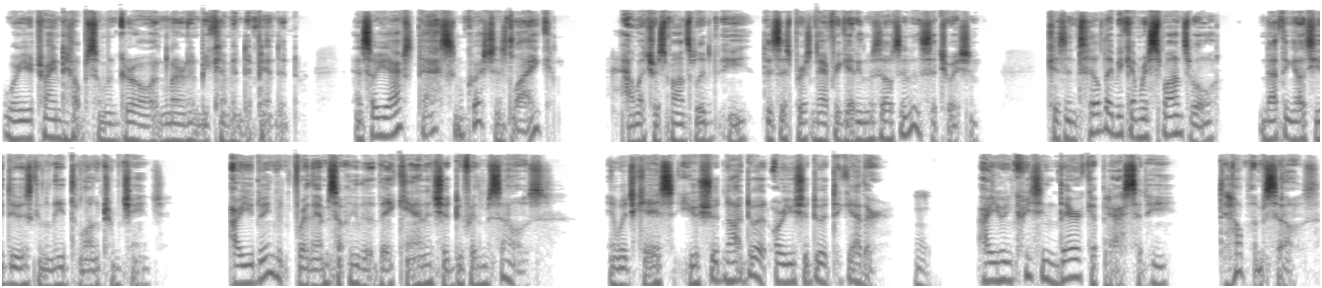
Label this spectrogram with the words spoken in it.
where you're trying to help someone grow and learn and become independent. And so you to ask some questions like, how much responsibility does this person have for getting themselves into the situation? Because until they become responsible, nothing else you do is going to lead to long term change. Are you doing for them something that they can and should do for themselves? In which case, you should not do it, or you should do it together. Hmm. Are you increasing their capacity to help themselves?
